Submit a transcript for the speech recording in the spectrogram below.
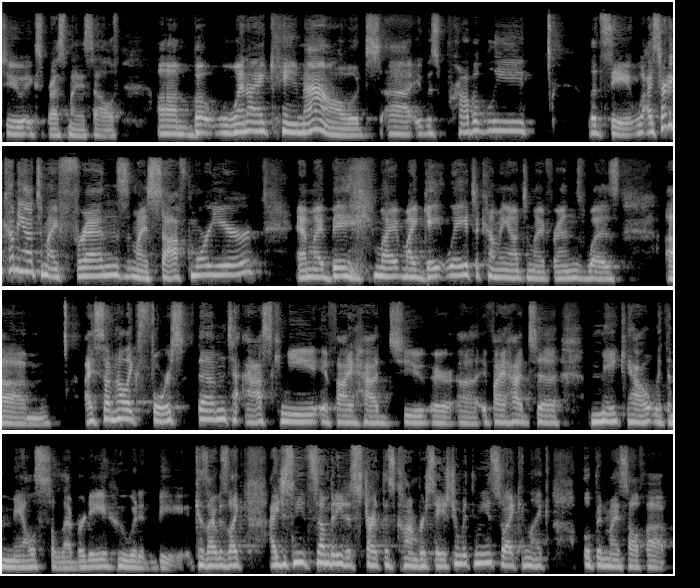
to express myself. Um, but when I came out, uh, it was probably let's see i started coming out to my friends my sophomore year and my big my my gateway to coming out to my friends was um, I somehow like forced them to ask me if I had to, or uh, if I had to make out with a male celebrity, who would it be? Because I was like, I just need somebody to start this conversation with me so I can like open myself up.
